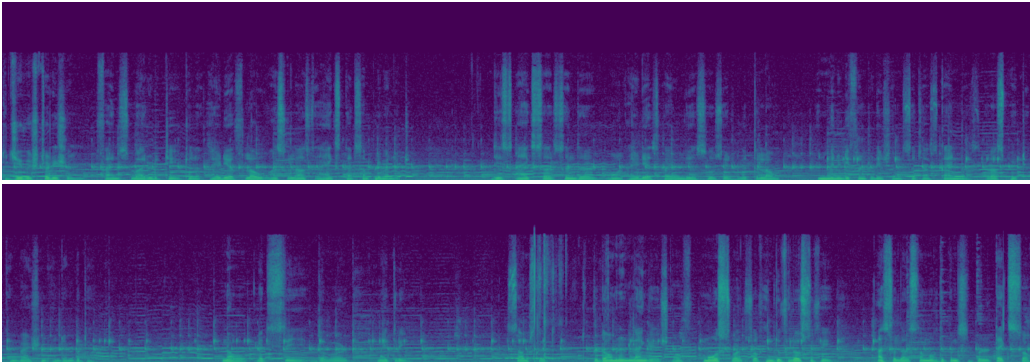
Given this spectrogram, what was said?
The Jewish tradition finds validity to the idea of love as well as acts that supplement it. These acts are centered on ideas widely associated with love in many different traditions such as kindness, respect, compassion, and empathy. Now let's see the word Maitri. Sanskrit, the predominant language of most works of Hindu philosophy, as well as some of the principal texts of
